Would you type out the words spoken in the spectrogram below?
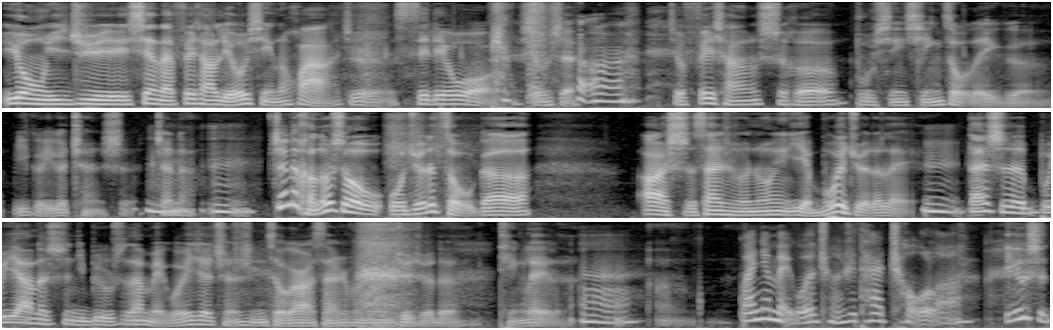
用一句现在非常流行的话，就是 city walk，是不是？嗯，就非常适合步行行走的一个一个一个城市，真的，嗯真的很多时候，我觉得走个二十三十分钟也不会觉得累。嗯但是不一样的是，你比如说在美国一些城市，你走个二三十分钟就觉得挺累的。嗯关键美国的城市太丑了，一个是，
